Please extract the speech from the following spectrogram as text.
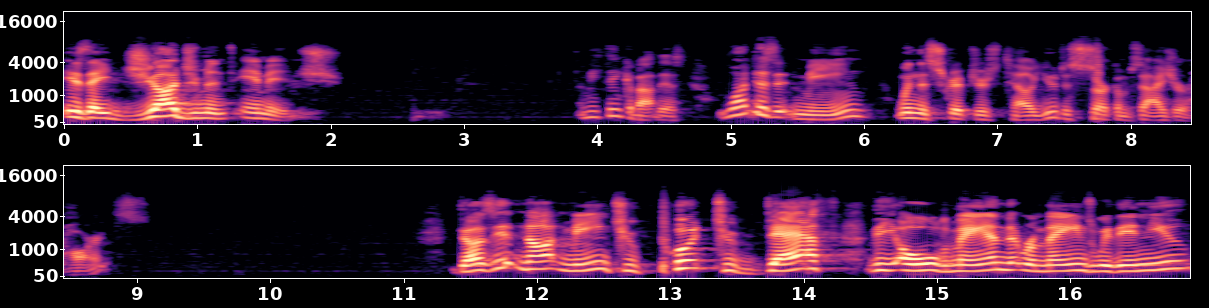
is a judgment image. Let me think about this. What does it mean when the scriptures tell you to circumcise your hearts? Does it not mean to put to death the old man that remains within you?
